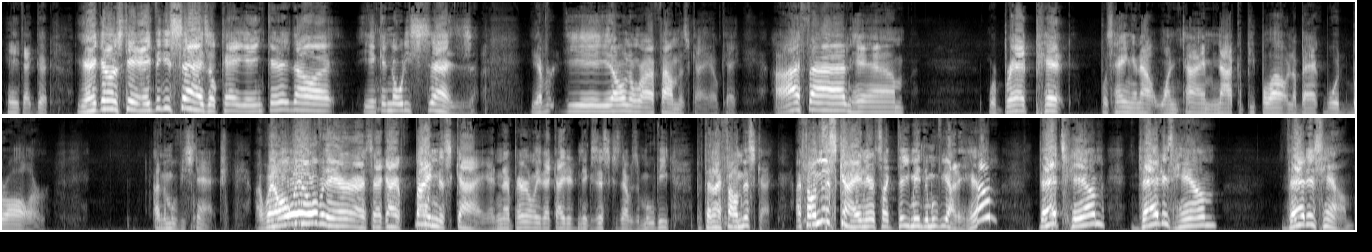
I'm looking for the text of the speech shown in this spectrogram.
He ain't that good. You ain't gonna understand anything he says, okay? You ain't gonna know it. You ain't gonna know what he says. You ever? You don't know where I found this guy, okay? I found him where Brad Pitt was hanging out one time, knocking people out in a backwood brawler on the movie Snatch. I went all the way over there. I said, I gotta find this guy. And apparently that guy didn't exist because that was a movie. But then I found this guy. I found this guy, and it's like they made the movie out of him? That's him? That is him? That is him.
